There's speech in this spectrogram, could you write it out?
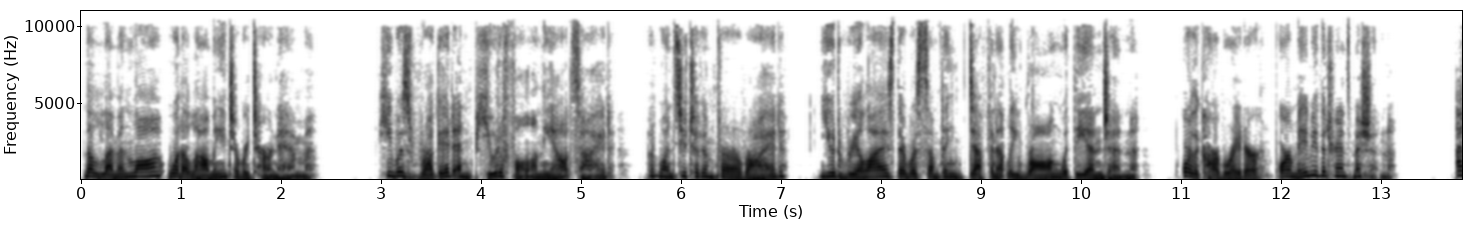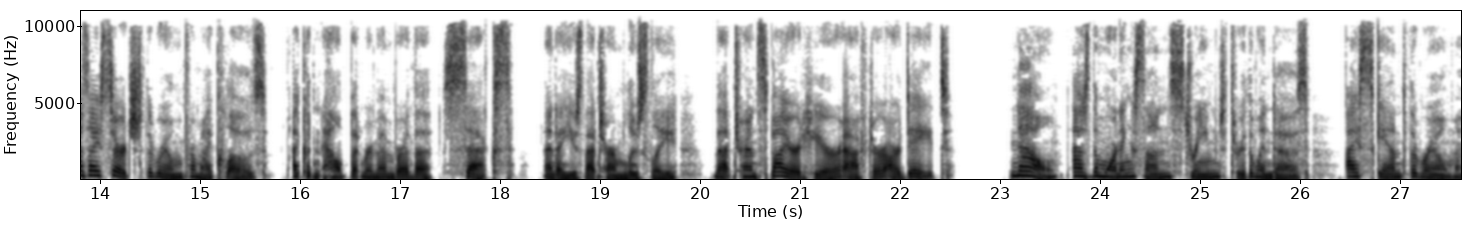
the lemon law would allow me to return him. He was rugged and beautiful on the outside, but once you took him for a ride, you'd realize there was something definitely wrong with the engine, or the carburetor, or maybe the transmission. As I searched the room for my clothes, I couldn't help but remember the sex, and I use that term loosely, that transpired here after our date. Now, as the morning sun streamed through the windows, I scanned the room,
